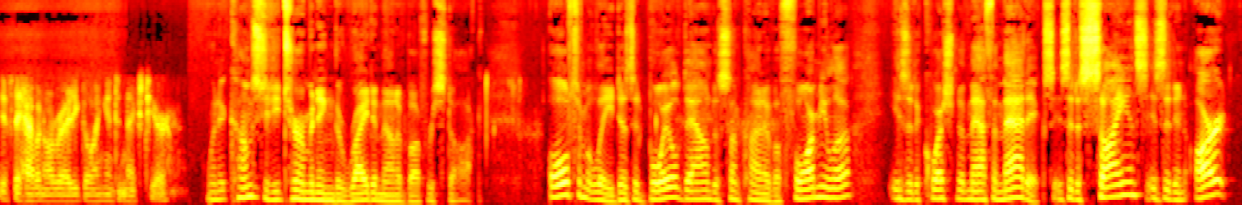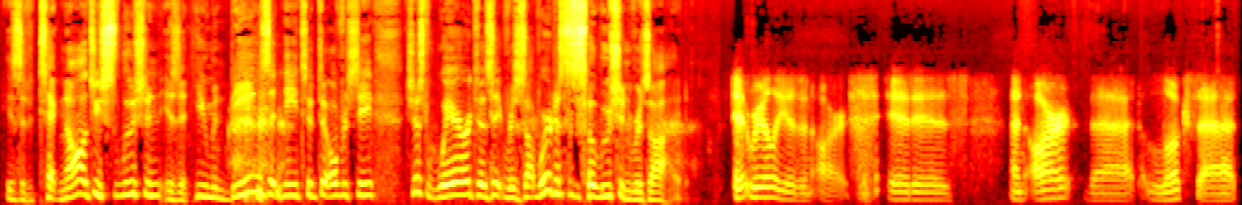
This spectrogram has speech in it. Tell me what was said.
if they haven't already going into next year when it comes to determining the right amount of buffer stock? Ultimately, does it boil down to some kind of a formula? Is it a question of mathematics? Is it a science? Is it an art? Is it a technology solution? Is it human beings that need to, to oversee it? Just where does it reside? Where does the solution reside? It really is an art. It is an art that looks at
